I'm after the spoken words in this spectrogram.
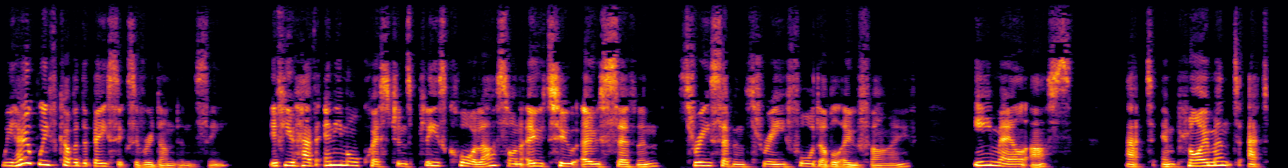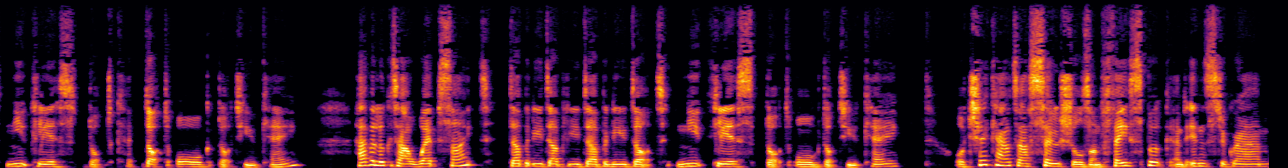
We hope we've covered the basics of redundancy if you have any more questions, please call us on 0207 373 4005. Email us at employment at nucleus.org.uk. Have a look at our website, www.nucleus.org.uk, or check out our socials on Facebook and Instagram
